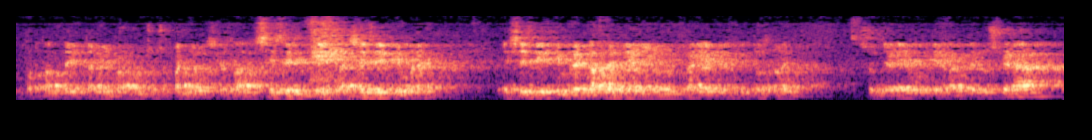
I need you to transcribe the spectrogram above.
importante y también para muchos españoles, es la 6 de diciembre, el 6 de diciembre el 6 de diciembre nace el diario Euskaria 1990. Es un diario integrante de euskera,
